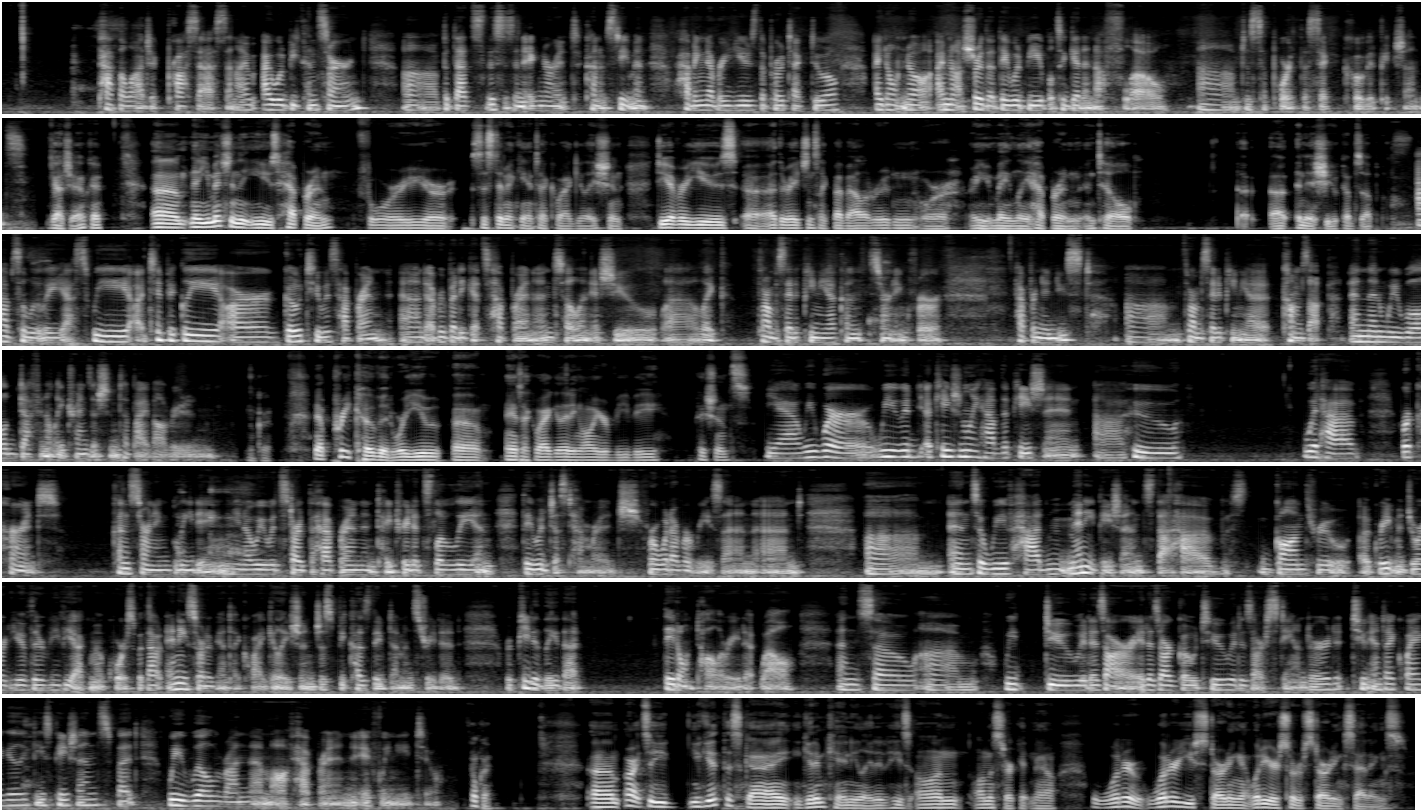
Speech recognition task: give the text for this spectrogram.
pathologic process, and I, I would be concerned. Uh, but that's this is an ignorant kind of statement. Having never used the ProtekDuo, I don't know. I'm not sure that they would be able to get enough flow um, to support the sick COVID patients. Gotcha. Okay. Um, now you mentioned that you use heparin for your systemic anticoagulation. Do you ever use uh, other agents like bivalirudin, or are you mainly heparin until uh, uh, an issue comes up? Absolutely, yes. We uh, typically our go-to is heparin, and everybody gets heparin until an issue uh, like thrombocytopenia concerning for heparin induced um, thrombocytopenia comes up. And then we will definitely transition to bivalirudin. Okay. Now, pre COVID, were you uh, anticoagulating all your VV patients? Yeah, we were. We would occasionally have the patient uh, who would have recurrent concerning bleeding. You know, we would start the heparin and titrate it slowly, and they would just hemorrhage for whatever reason. And um, and so we've had many patients that have gone through a great majority of their VV ECMO course without any sort of anticoagulation just because they've demonstrated repeatedly that they don't tolerate it well. And so um, we do it is our it is our go-to it is our standard to anticoagulate these patients, but we will run them off heparin if we need to. Okay. Um, all right, so you you get this guy, you get him cannulated. He's on on the circuit now. What are what are you starting at? What are your sort of starting settings?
